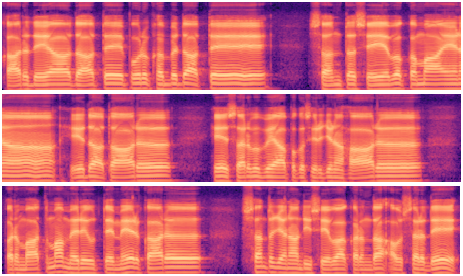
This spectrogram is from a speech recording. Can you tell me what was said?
ਕਰ ਦਿਆ ਦਾਤੇ ਪੁਰਖ ਵਿਧਾਤੇ ਸੰਤ ਸੇਵ ਕਮਾਇਣ ਹੇ ਦਾਤਾਰ, ਹੇ ਸਰਬ ਵਿਆਪਕ ਸਿਰਜਣਹਾਰ ਪਰਮਾਤਮਾ ਮੇਰੇ ਉੱਤੇ ਮਿਹਰ ਕਰ, ਸੰਤ ਜਨਾਂ ਦੀ ਸੇਵਾ ਕਰਨ ਦਾ ਅਵਸਰ ਦੇ।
